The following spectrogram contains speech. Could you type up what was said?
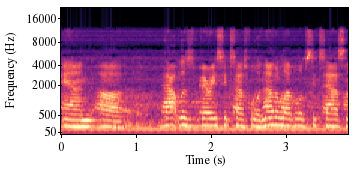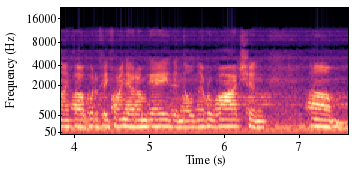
and uh, that was very successful, another level of success. And I thought, what if they find out I'm gay? Then they'll never watch. And um,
